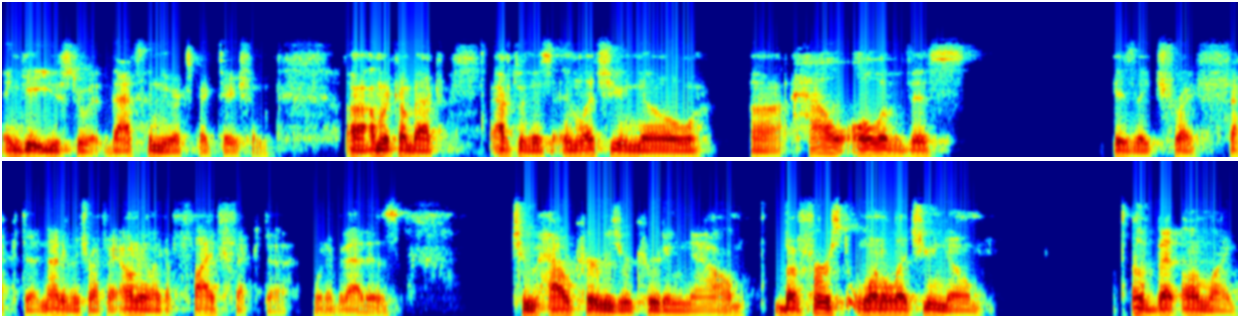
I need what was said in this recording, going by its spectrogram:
and get used to it. That's the new expectation. Uh, I'm going to come back after this and let you know uh, how all of this is a trifecta, not even trifecta, only like a fivefecta, whatever that is, to how Kirby's recruiting now. But first, want to let you know of Bet Online.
